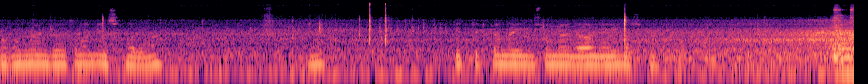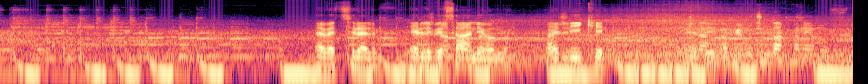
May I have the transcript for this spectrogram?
Babamdan Cöğüt'ün niye sıkmadı lan? Hı? Gittikten de yıl sonra daha gelir sıkıyor. Evet silelim. 51 dakika saniye oldu? Kaç? 52. 2 dakika, bir buçuk dakika ne olsun?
